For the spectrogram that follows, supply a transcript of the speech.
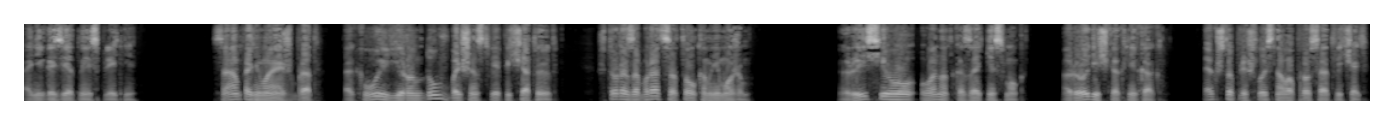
а не газетные сплетни. Сам понимаешь, брат, такую ерунду в большинстве печатают, что разобраться толком не можем. Рысьеву он отказать не смог. Родич как-никак, так что пришлось на вопросы отвечать.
